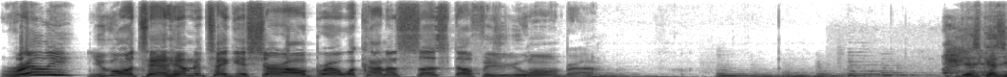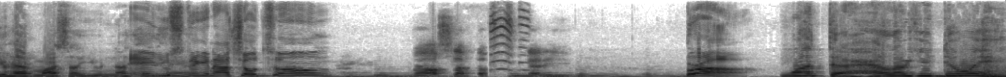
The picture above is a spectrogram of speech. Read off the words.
really? You gonna tell him to take his shirt off, bro? What kind of sus stuff is you on, bro? Just because you have muscle, you nothing. And you man. sticking out your tongue? Man, I'll slap the f out of you. Bruh, What the hell are you doing?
